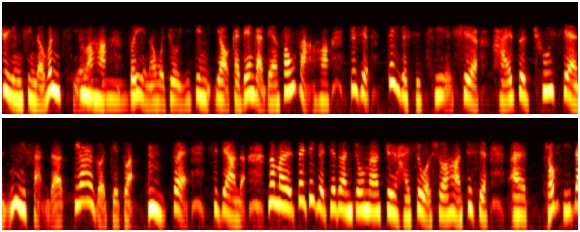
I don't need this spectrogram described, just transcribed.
适应性的问题了哈。嗯所以呢，我就一定要改变改变方法哈，就是这个时期是孩子出现逆反的第二个阶段。嗯对，是这样的。那么在这个阶段中呢，就是还是我说哈，就是呃调皮的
